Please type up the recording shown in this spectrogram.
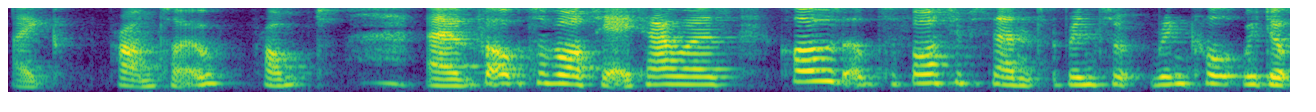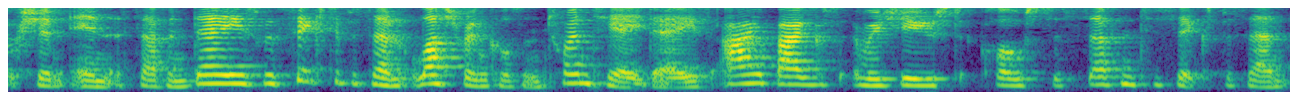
like pronto, prompt, um, for up to 48 hours, close up to 40% wrinkle reduction in 7 days, with 60% less wrinkles in 28 days, eye bags reduced close to 76%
